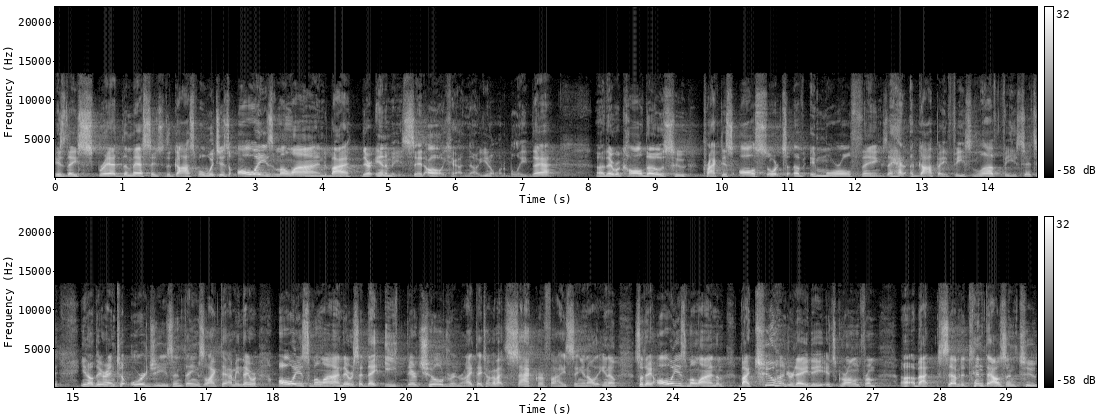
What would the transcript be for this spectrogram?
is they spread the message, the gospel, which is always maligned by their enemies. Said, oh, yeah, no, you don't want to believe that. Uh, they were called those who practice all sorts of immoral things. They had agape feasts, love feasts. It's, you know, they're into orgies and things like that. I mean, they were always maligned. They were said they eat their children, right? They talk about sacrificing and all that, you know. So they always maligned them. By 200 AD, it's grown from uh, about 7 to 10,000 to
